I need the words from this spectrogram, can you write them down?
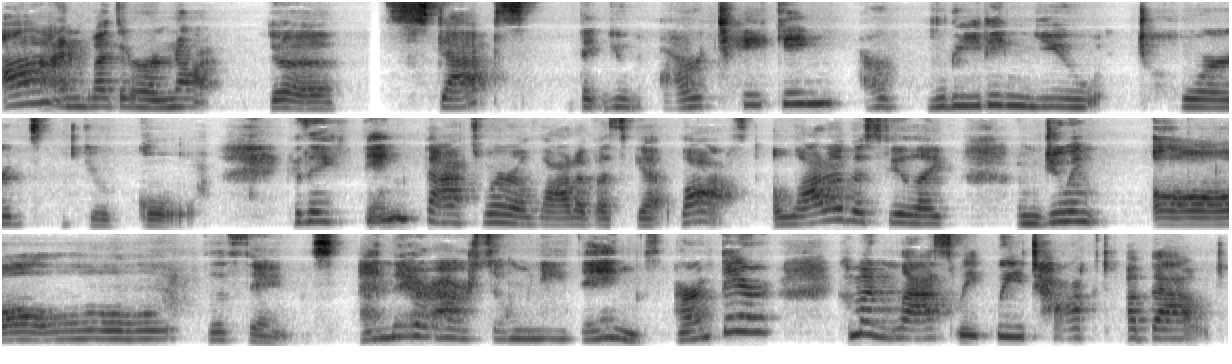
on whether or not the steps that you are taking are leading you towards your goal. Because I think that's where a lot of us get lost. A lot of us feel like I'm doing all the things. And there are so many things, aren't there? Come on, last week we talked about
